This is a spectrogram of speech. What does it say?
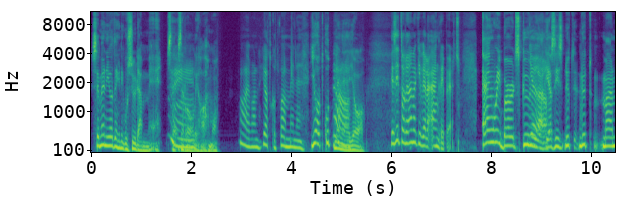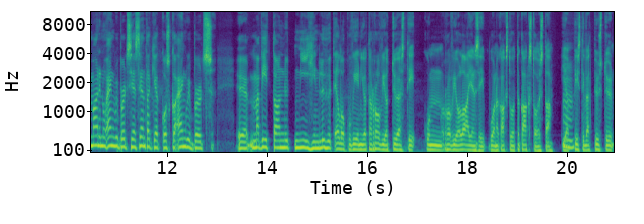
se meni jotenkin niin kuin sydämeen, se, mm. se niin. roolihahmo. Aivan, jotkut vaan menee. Jotkut joo. menee, joo. Ja sitten oli ainakin vielä Angry Birds. Angry Birds, kyllä. Joo. Ja siis nyt, nyt mä en maininnut Angry Birdsia sen takia, koska Angry Birds, mä viittaan nyt niihin lyhyt elokuviin, joita Rovio työsti kun Rovio laajensi vuonna 2012 ja mm. pistivät pystyyn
